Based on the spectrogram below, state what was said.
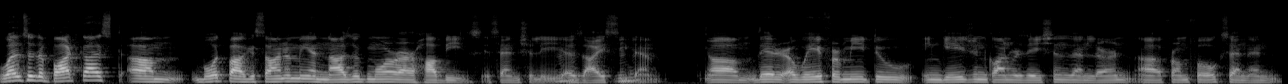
well so the podcast both Pakistan Um, they're a way for me to engage in conversations and learn uh, from folks, and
